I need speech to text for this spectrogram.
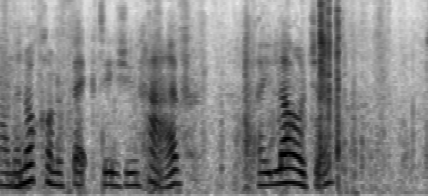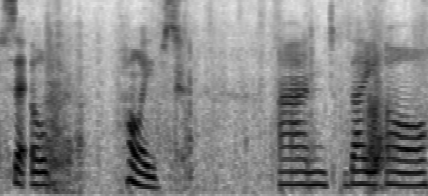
And the knock on effect is you have a larger set of hives and they are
